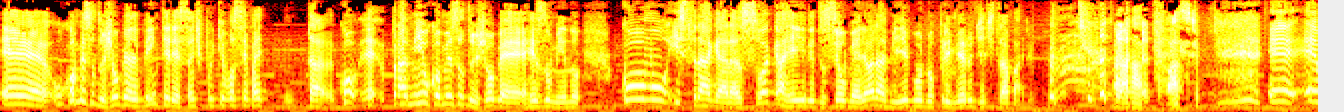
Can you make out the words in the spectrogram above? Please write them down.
É, o começo do jogo é bem interessante porque você vai. Co- é, pra mim, o começo do jogo é, resumindo, como estragar a sua carreira e do seu melhor amigo no primeiro dia de trabalho. Ah, fácil. É, é,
